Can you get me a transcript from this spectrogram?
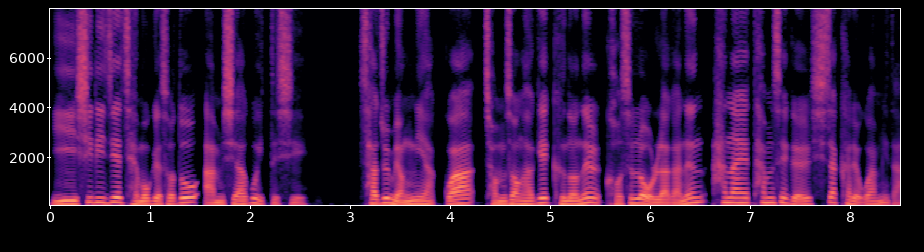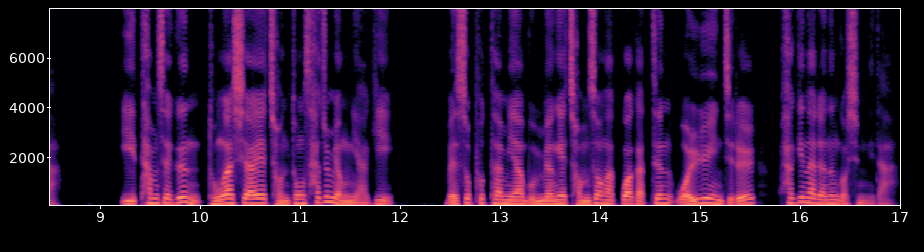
이 시리즈의 제목에서도 암시하고 있듯이 사주 명리학과 점성학의 근원을 거슬러 올라가는 하나의 탐색을 시작하려고 합니다. 이 탐색은 동아시아의 전통 사주 명리학이 메소포타미아 문명의 점성학과 같은 원류인지를 확인하려는 것입니다.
